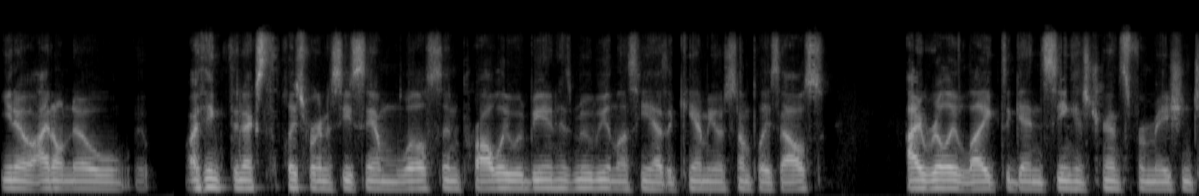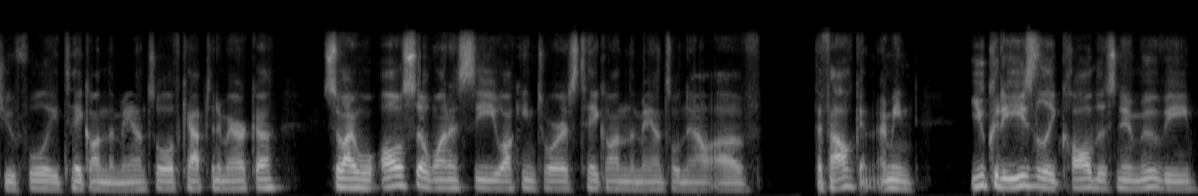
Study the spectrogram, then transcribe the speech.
you know, I don't know. I think the next place we're going to see Sam Wilson probably would be in his movie unless he has a cameo someplace else. I really liked again seeing his transformation to fully take on the mantle of Captain America. So I will also want to see Joaquin Torres take on the mantle now of the Falcon. I mean, you could easily call this new movie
